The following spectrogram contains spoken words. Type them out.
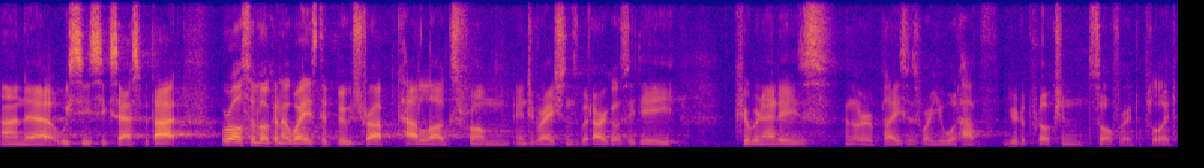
and uh, we see success with that. We're also looking at ways to bootstrap catalogs from integrations with Argo CD, Kubernetes, and other places where you would have your production software deployed.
